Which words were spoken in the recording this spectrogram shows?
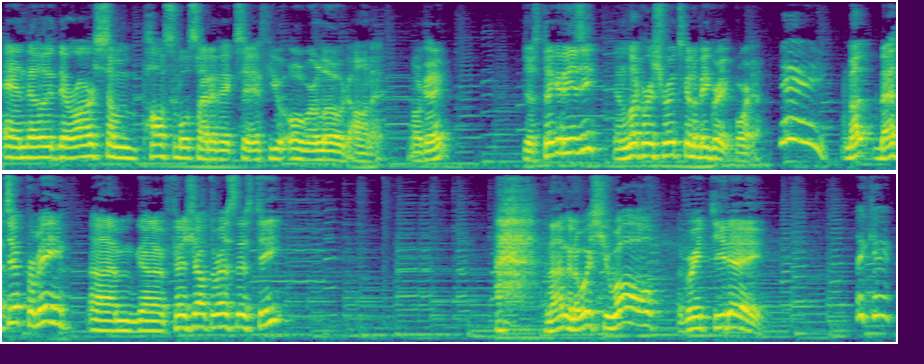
and there are some possible side effects if you overload on it, okay? Just take it easy and licorice root's going to be great for you. Yay! But that's it for me. I'm going to finish off the rest of this tea. And I'm going to wish you all a great tea day. Take care.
